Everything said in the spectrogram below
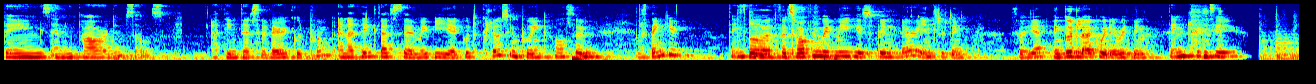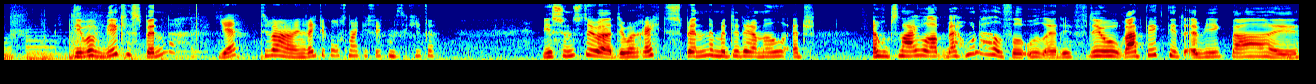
things and empower themselves. I think that's a very good point, and I think that's uh, maybe a good closing point. Also, thank you Thank for you. for talking with me. It's been very interesting. So yeah, and good luck with everything. Thank you too. Det var virkelig spændende. Ja, det var en rigtig god snak, jeg fik med Sakita. Jeg synes, det var, det var rigtig spændende med det der med, at, at hun snakkede om, hvad hun havde fået ud af det. For det er jo ret vigtigt, at vi ikke bare øh,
